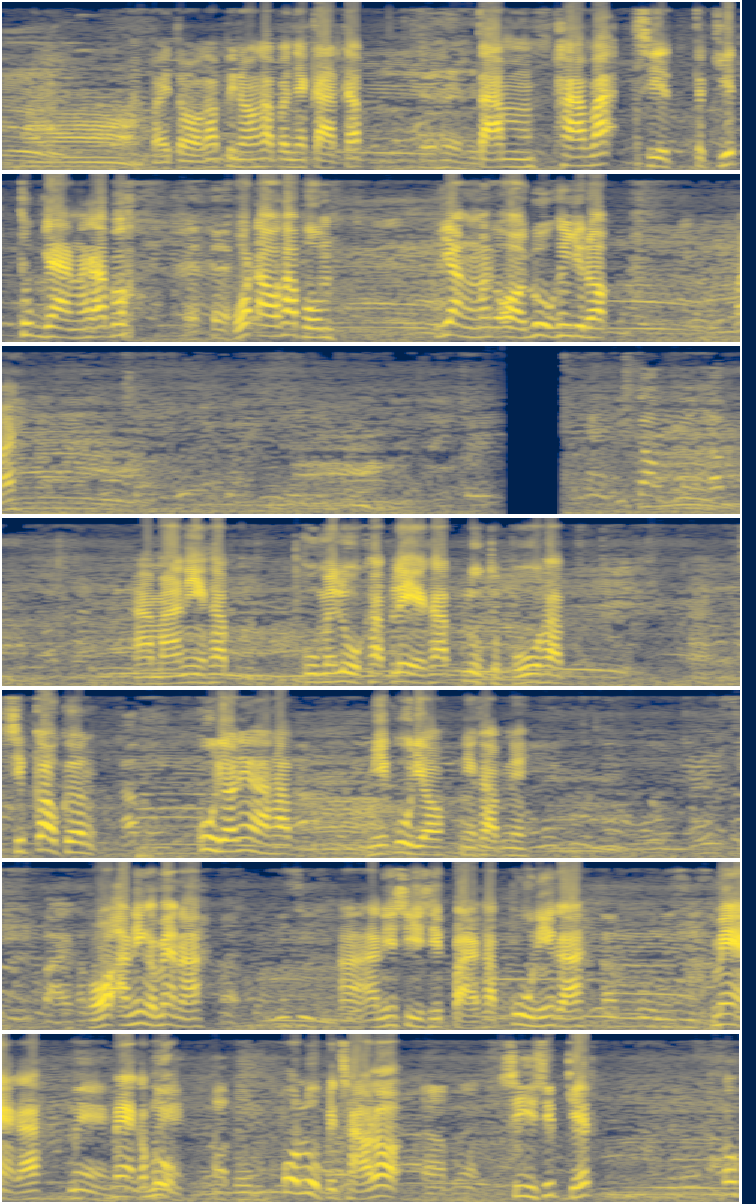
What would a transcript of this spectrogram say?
ไปต่อครับพี่น้องครับบรรยากาศครับ ตามภาวะเศรษฐกิจทุกอย่างนะครับผมอดเอาครับผมเลี้ยังมันก็ออกลูกให้อยู่ดอกไปเก้าครึ่งครับอามานี่ครับ กูไม่ลูกครับเล่ครับ ลูกตุปูครับสิบเก้าเครื่อง ครับกู้เดียวนี่ครับ มีกู้เดียวนี่ครับนี่มีสี่ปลายครับอ๋ออันนี้กับแม่นะมีสี่อ่า อันนี้สี่สิบปลายครับ กู้นี้กะ ครับคู่มีสี่แม่กะ แม่แม่กับลูก ครับผมพวกลูกเป็นสาวแล้วครับสี่สิบเจ็ดโอ้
